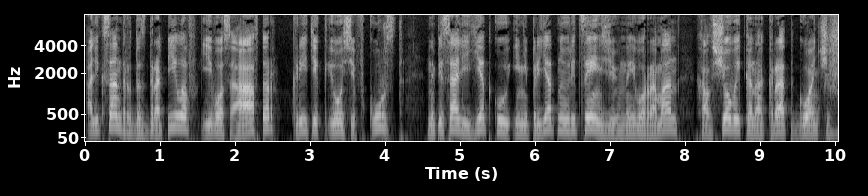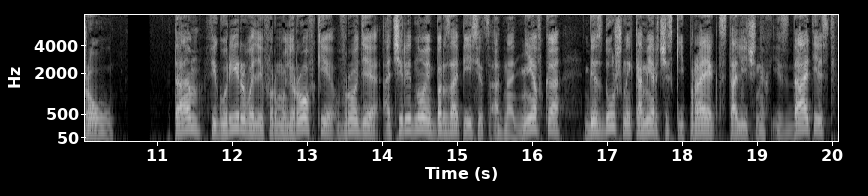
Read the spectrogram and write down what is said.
Александр Доздропилов и его соавтор, критик Иосиф Курст, написали едкую и неприятную рецензию на его роман «Холщовый конократ Гуанчжоу». Там фигурировали формулировки вроде «очередной барзаписец-однодневка», «бездушный коммерческий проект столичных издательств»,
